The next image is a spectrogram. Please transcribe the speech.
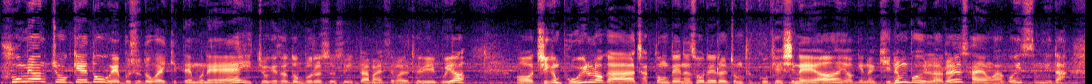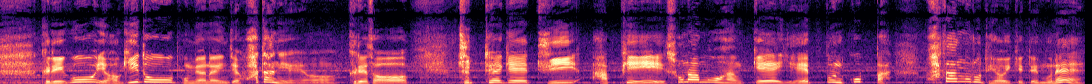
후면 쪽에도 외부 수도가 있기 때문에 이쪽에서도 물을 쓸 수 있다 말씀을 드리고요. 어, 지금 보일러가 작동되는 소리를 좀 듣고 계시네요. 여기는 기름 보일러를 사용하고 있습니다. 그리고 여기도 보면은 이제 화단이에요. 그래서 주택의 뒤 앞이 소나무와 함께 예쁜 꽃밭 화단으로 되어 있기 때문에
